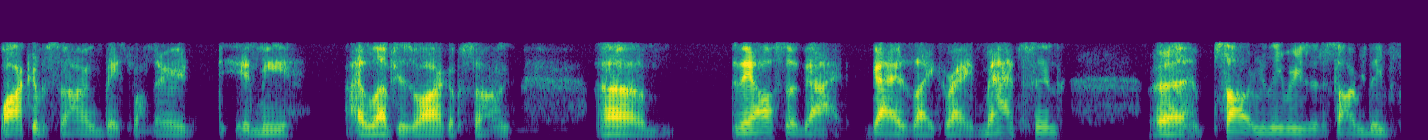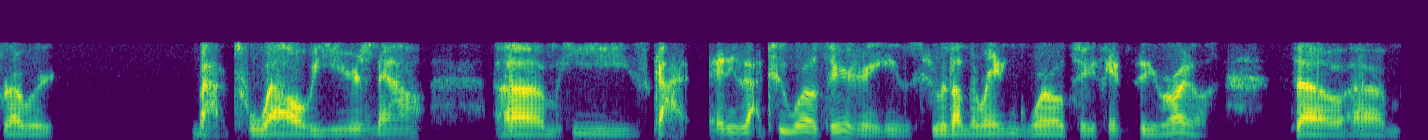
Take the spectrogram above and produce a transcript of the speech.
walk-up song, "Baseball Nerd" in me. I loved his walk-up song. Um, they also got guys like Ryan Madson, uh, solid reliever. He's been a solid reliever for over about 12 years now. Um, he's got and he's got two World Series rings. He was on the reigning World Series Kansas City Royals. So um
